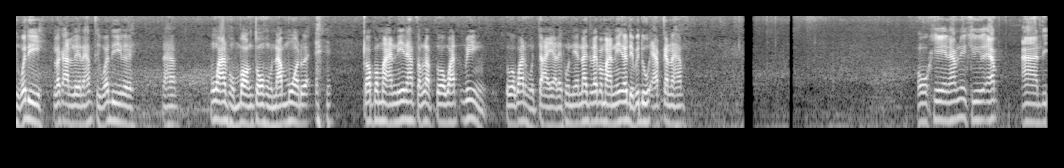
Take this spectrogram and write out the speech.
ถือว่าดีล้วกันเลยนะครับ ถือว่าดีเลยนะครับเมื่อวานผมบอกตรงผมนับมั่วด้วย ก็ประมาณนี้นะครับสำหรับตัววัดวิ่ง ตัววัดหัวใจอะไรพวกนี้น่าจะได้ประมาณนี้แล้วเดี๋ยวไปดูแอปกันนะครับ โอเคนะครับนี่คือแอป RD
